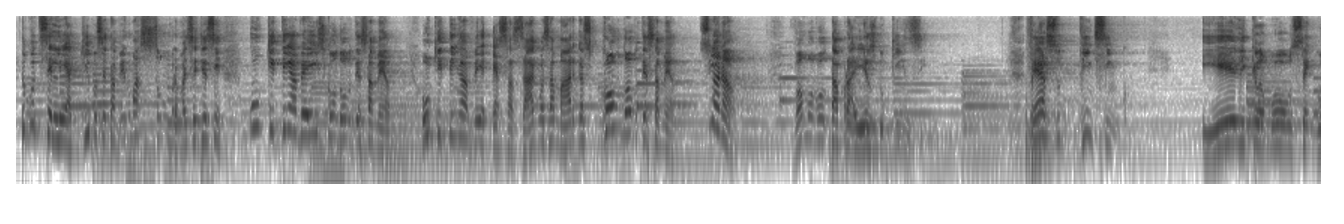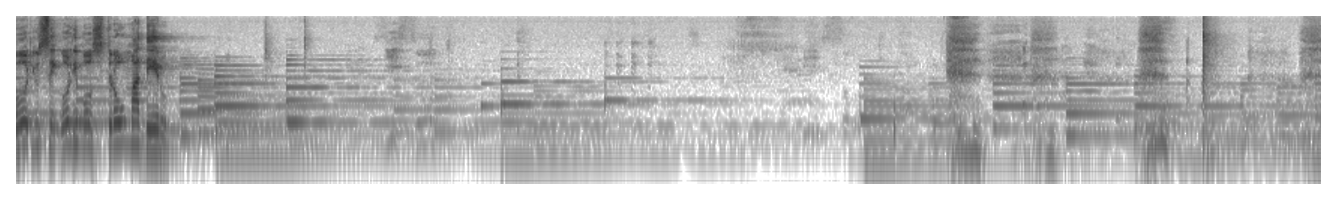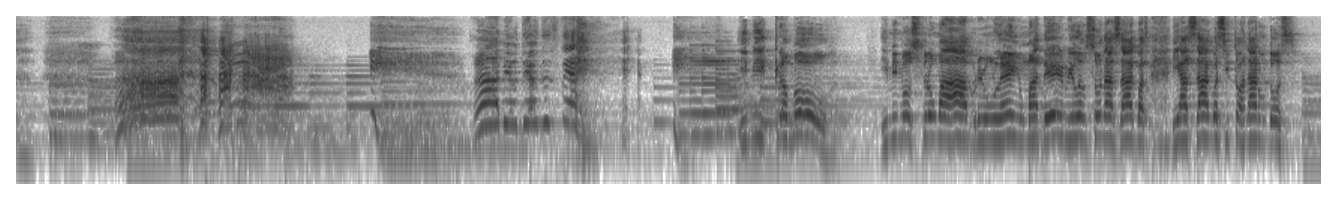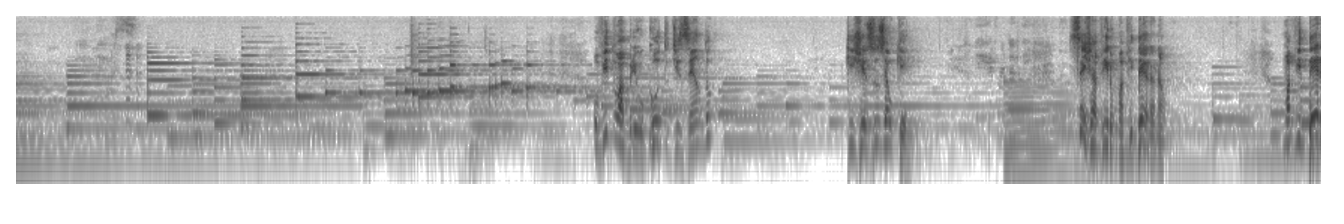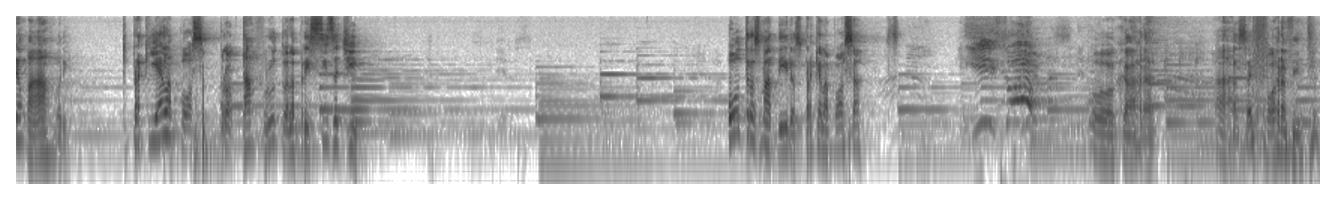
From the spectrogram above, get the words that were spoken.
Então, quando você lê aqui, você está vendo uma sombra, mas você diz assim: o que tem a ver isso com o Novo Testamento? O que tem a ver essas águas amargas com o Novo Testamento? Sim ou não? Vamos voltar para Êxodo 15, verso 25. E ele clamou ao Senhor, e o Senhor lhe mostrou um madeiro. Me clamou, e me mostrou uma árvore, um lenho, um madeiro, e lançou nas águas, e as águas se tornaram doces. O Vitor abriu o culto dizendo que Jesus é o quê? Vocês já viram uma videira, não? Uma videira é uma árvore que para que ela possa brotar fruto, ela precisa de outras madeiras para que ela possa Isso! Pô, cara. Ah, sai fora, Vitor.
